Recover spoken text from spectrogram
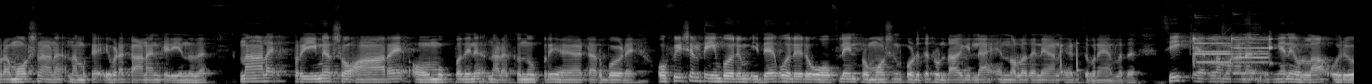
പ്രമോഷനാണ് നമുക്ക് ഇവിടെ കാണാൻ കഴിയുന്നത്. നാളെ പ്രീമിയർ ഷോ ആറ് മുപ്പതിന് നടക്കുന്നു ടർബോയുടെ. ഒഫീഷ്യൽ ടീം പോലും ഇതേപോലെ ഒരു ഓഫ്ലൈൻ പ്രൊമോഷൻ കൊടുത്തിട്ടുണ്ടാകില്ല എന്നുള്ളത് തന്നെയാണ് എടുത്തു പറയാനുള്ളത്. സി കേരളമാണ് ഇങ്ങനെയുള്ള ഒരു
